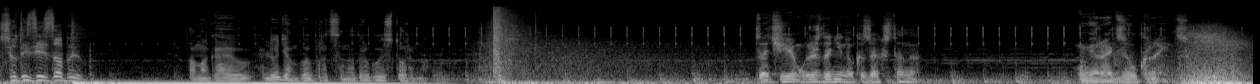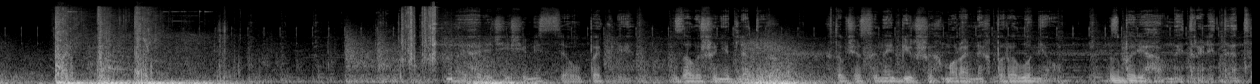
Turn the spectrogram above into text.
Что ты здесь забыл? Помогаю людям выбраться на другую сторону. Зачем гражданину Казахстана умирать за украинцев? Найгарячіші місця у пеклі залишені для тих, хто в часи найбільших моральних переломів зберігав нейтралітет.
